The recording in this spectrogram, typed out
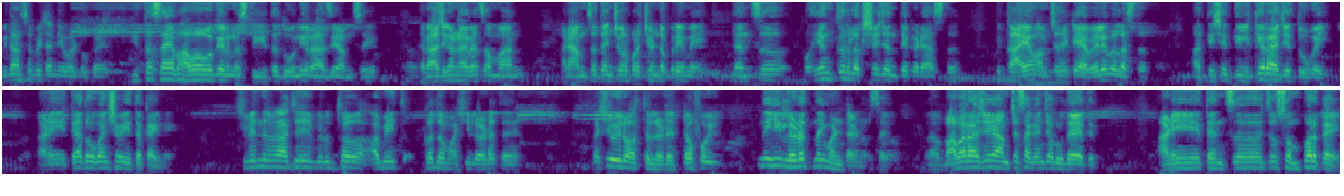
विधानसभेच्या निवडणूक आहेत. इथं साहेब हवा वगैरे नसती इथं दोन्ही राजे आमचे. राजघराण्याचा मान आणि आमचं त्यांच्यावर प्रचंड प्रेम आहे. त्यांचं भयंकर लक्ष जनतेकडे असतं. ते कायम आमच्यासाठी अवेलेबल असतात. अतिशय दिलके राजे आहेत दोघंही. आणि त्या दोघांशिवाय इथं काही नाही. शिवेंद्रराजे विरुद्ध अमित कदम अशी लढत आहे. कशी होईल वाटतं लढत? टफ होईल? नाही ही लढत नाही म्हणता येणार साहेब. बाबाराजे आमच्या सगळ्यांच्या हृदयात आहेत. आणि त्यांचं जो संपर्क आहे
